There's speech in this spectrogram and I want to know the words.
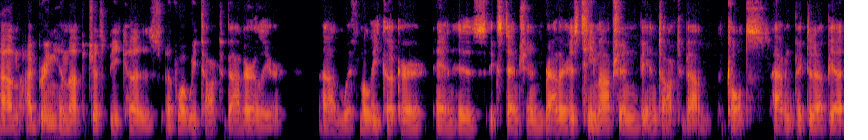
Um, I bring him up just because of what we talked about earlier um, with Malik Hooker and his extension, rather his team option being talked about. The Colts haven't picked it up yet,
